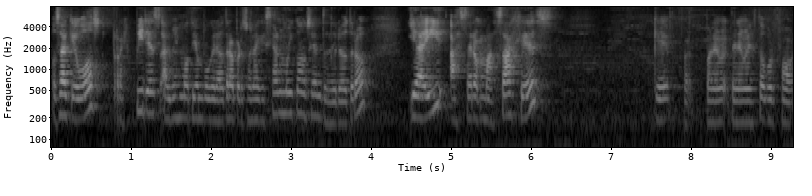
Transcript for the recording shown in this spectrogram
O sea, que vos respires al mismo tiempo que la otra persona, que sean muy conscientes del otro. Y ahí hacer masajes. Que, poneme, teneme esto por favor.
